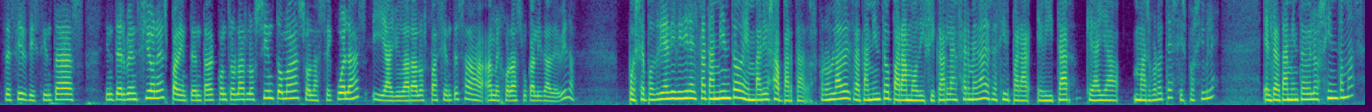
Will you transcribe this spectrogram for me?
es decir, distintas intervenciones para intentar controlar los síntomas o las secuelas y ayudar a los pacientes a mejorar su calidad de vida. Pues se podría dividir el tratamiento en varios apartados. Por un lado, el tratamiento para modificar la enfermedad, es decir, para evitar que haya más brotes, si es posible, el tratamiento de los síntomas,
